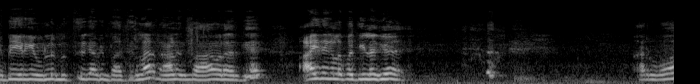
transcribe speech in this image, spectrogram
எப்படி இருக்குது உள்ள முத்து இருக்குது அப்படின்னு பார்த்துக்கலாம் நானும் ரொம்ப ஆவலாக இருக்கேன். ஆயுதங்களை பற்றிலங்க அருவா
